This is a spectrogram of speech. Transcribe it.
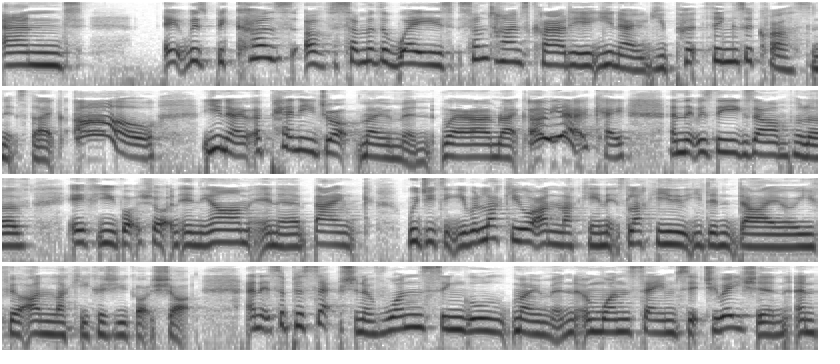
and it was because of some of the ways sometimes klaudia you know you put things across and it's like oh you know a penny drop moment where i'm like oh yeah okay. And it was the example of if you got shot in the arm in a bank would you think you were lucky or unlucky? And it's lucky that you didn't die or you feel unlucky because you got shot. And it's a perception of one single moment and one same situation. And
